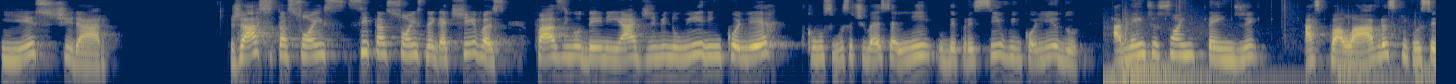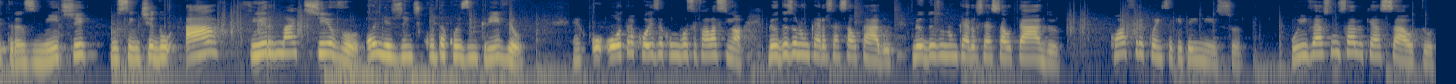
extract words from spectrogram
e estirar. Já citações, citações negativas fazem o DNA diminuir encolher, como se você tivesse ali o depressivo encolhido. A mente só entende as palavras que você transmite no sentido afirmativo. Olha, gente, quanta coisa incrível. É, outra coisa, como você fala assim, ó, meu Deus, eu não quero ser assaltado, meu Deus, eu não quero ser assaltado. Qual a frequência que tem nisso? O universo não sabe o que é assalto,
